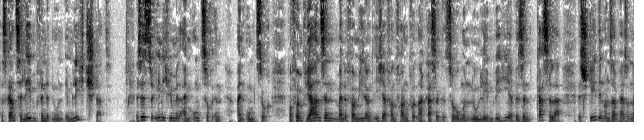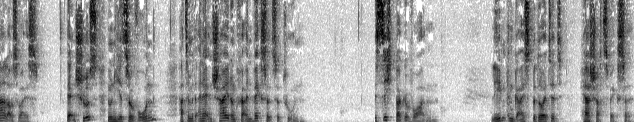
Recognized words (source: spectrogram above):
Das ganze Leben findet nun im Licht statt. Es ist so ähnlich wie mit einem Umzug in ein Umzug. Vor fünf Jahren sind meine Familie und ich ja von Frankfurt nach Kassel gezogen und nun leben wir hier. Wir sind Kasseler. Es steht in unserem Personalausweis. Der Entschluss, nun hier zu wohnen, hatte mit einer Entscheidung für einen Wechsel zu tun. Ist sichtbar geworden. Leben im Geist bedeutet Herrschaftswechsel.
